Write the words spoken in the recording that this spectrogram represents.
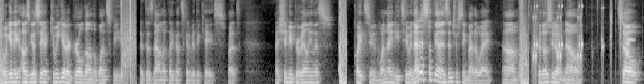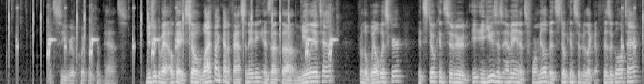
are we gonna, I was gonna say, can we get our girl down to one speed? It does not look like that's gonna be the case, but I should be prevailing this quite soon. 192, and that is something that is interesting, by the way. Um, for those who don't know, so let's see real quick compats. Neutral combat. Okay, so what I find kind of fascinating is that the melee attack from the Whale Whisker it's still considered it, it, uses MA in its formula, but it's still considered like a physical attack.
